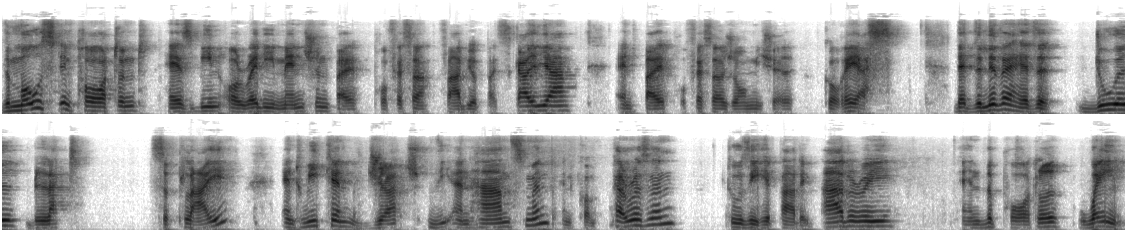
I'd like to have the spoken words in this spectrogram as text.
The most important has been already mentioned by Professor Fabio Piscaglia and by Professor Jean-Michel Correas, that the liver has a dual blood supply and we can judge the enhancement and comparison to the hepatic artery and the portal vein.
